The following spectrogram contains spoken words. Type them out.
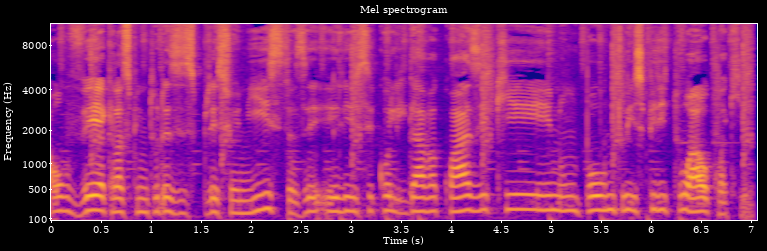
ao ver aquelas pinturas expressionistas, ele se coligava quase que num ponto espiritual com aquilo.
